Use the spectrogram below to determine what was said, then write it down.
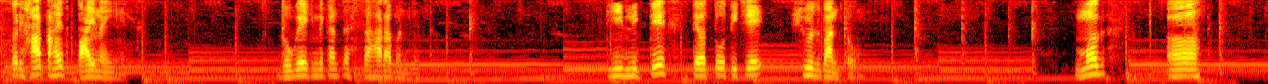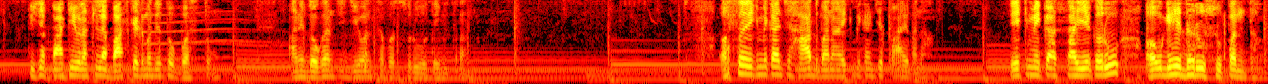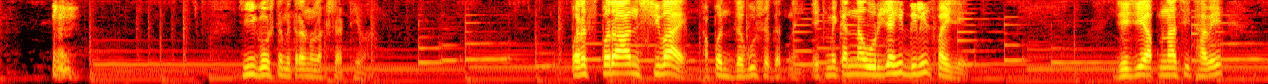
सॉरी हात आहेत पाय नाही आहेत. दोघं एकमेकांचा सहारा बनलेत. ती निघते तेव्हा तो तिचे शूज बांधतो. मग तिच्या पाठीवर असलेल्या बास्केटमध्ये तो बसतो आणि दोघांची जीवन सफर सुरू होते मित्रांनो. असं एकमेकांचे हात बना एकमेकांचे पाय बना. एकमेका सहाय्य करू अवघे धरू सुपंथ. ही गोष्ट मित्रांनो लक्षात ठेवा. परस्परांशिवाय आपण जगू शकत नाही. एकमेकांना ऊर्जा ही दिलीच पाहिजे. जे जे आपणाशी ठावे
